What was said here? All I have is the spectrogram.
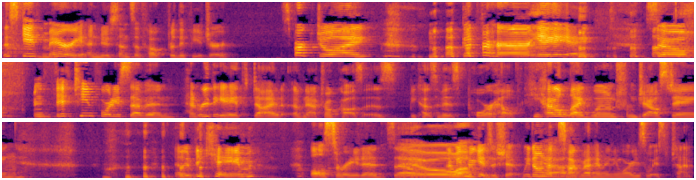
this gave Mary a new sense of hope for the future. Spark joy. Good for her. Yay, yay, yay. So in 1547, Henry VIII died of natural causes because of his poor health. He had a leg wound from jousting and it became ulcerated. So I mean, who gives a shit? We don't have to talk about him anymore. He's a waste of time.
